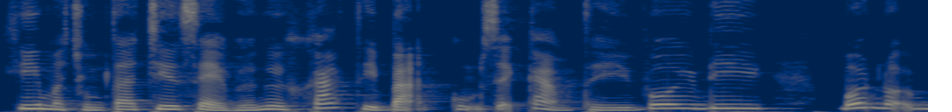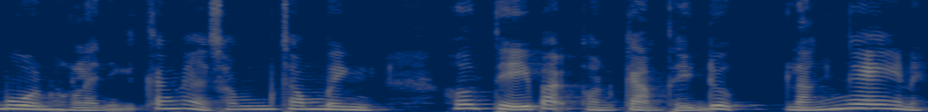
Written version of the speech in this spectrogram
khi mà chúng ta chia sẻ với người khác thì bạn cũng sẽ cảm thấy vơi đi bớt nỗi buồn hoặc là những cái căng thẳng trong trong mình. Hơn thế bạn còn cảm thấy được lắng nghe này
